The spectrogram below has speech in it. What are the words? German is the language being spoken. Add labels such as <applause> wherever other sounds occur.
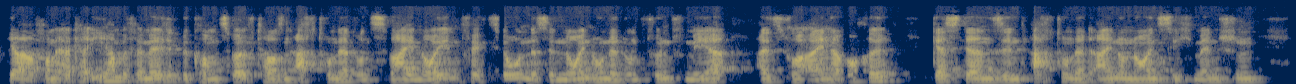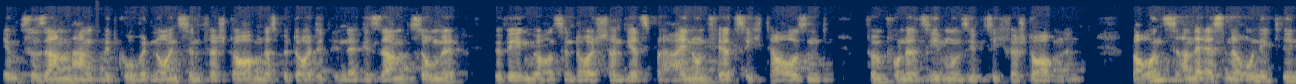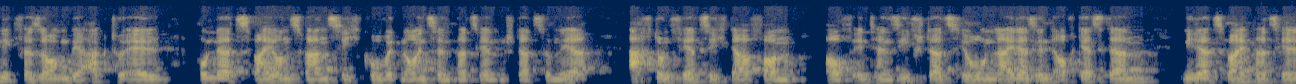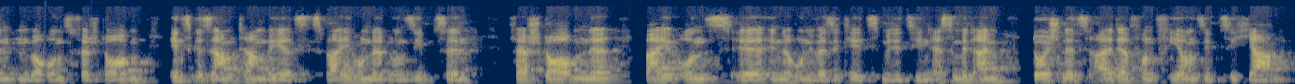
Ja, vom RKI haben wir vermeldet bekommen 12.802 Neuinfektionen. Das sind 905 mehr als vor einer Woche. Gestern sind 891 Menschen im Zusammenhang mit Covid-19 verstorben. Das bedeutet, in der Gesamtsumme bewegen wir uns in Deutschland jetzt bei 41.577 Verstorbenen. Bei uns an der Essener Uniklinik versorgen wir aktuell 122 Covid-19-Patienten stationär, 48 davon auf Intensivstation. Leider sind auch gestern wieder zwei Patienten bei uns verstorben. Insgesamt haben wir jetzt 217 Verstorbene bei uns äh, in der Universitätsmedizin Essen mit einem Durchschnittsalter von 74 Jahren.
